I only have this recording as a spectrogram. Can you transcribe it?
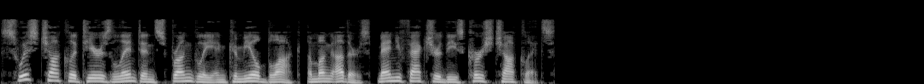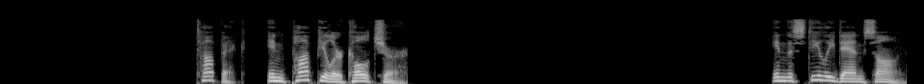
Swiss chocolatiers Lindt and Sprungli and Camille Bloch, among others, manufacture these Kirsch chocolates. In popular culture In the Steely Dan song,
